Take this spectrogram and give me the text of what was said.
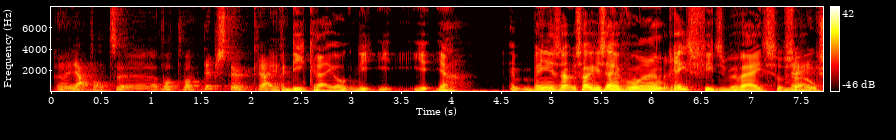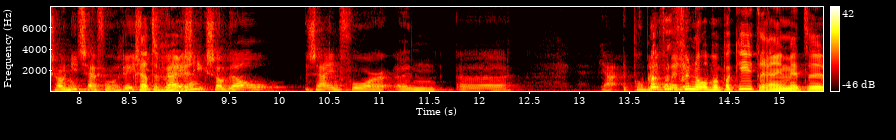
eh, ja, wat, eh, wat, wat tips te krijgen. Die krijgen ook, die, ja. Ben je, zou, zou je zijn voor een racefietsbewijs of nee, zo? ik zou niet zijn voor een racefietsbewijs. Ik zou wel zijn voor een... ja, het probleem Maar oefenen op een parkeerterrein met eh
